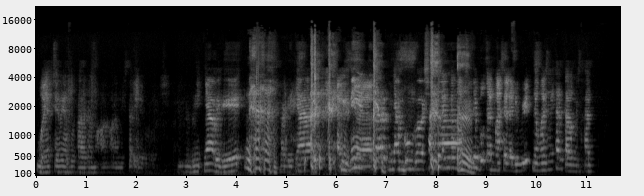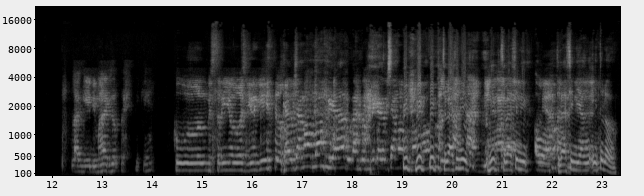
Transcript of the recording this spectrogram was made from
banyak cewek yang suka sama orang-orang misteri ya Duitnya BG. Duitnya. Ini ntar nyambung ke kan sana. maksudnya bukan masalah duit nah maksudnya kan kalau misalkan lagi di mana gitu eh ini kayaknya cool misterius gitu gitu Gak bisa ngomong dia, bukan komunikasi gak bisa Bip, bip, ngomong. bip, jelasin bip, bip, jelasin bip, Oh, jelasin yang itu loh,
